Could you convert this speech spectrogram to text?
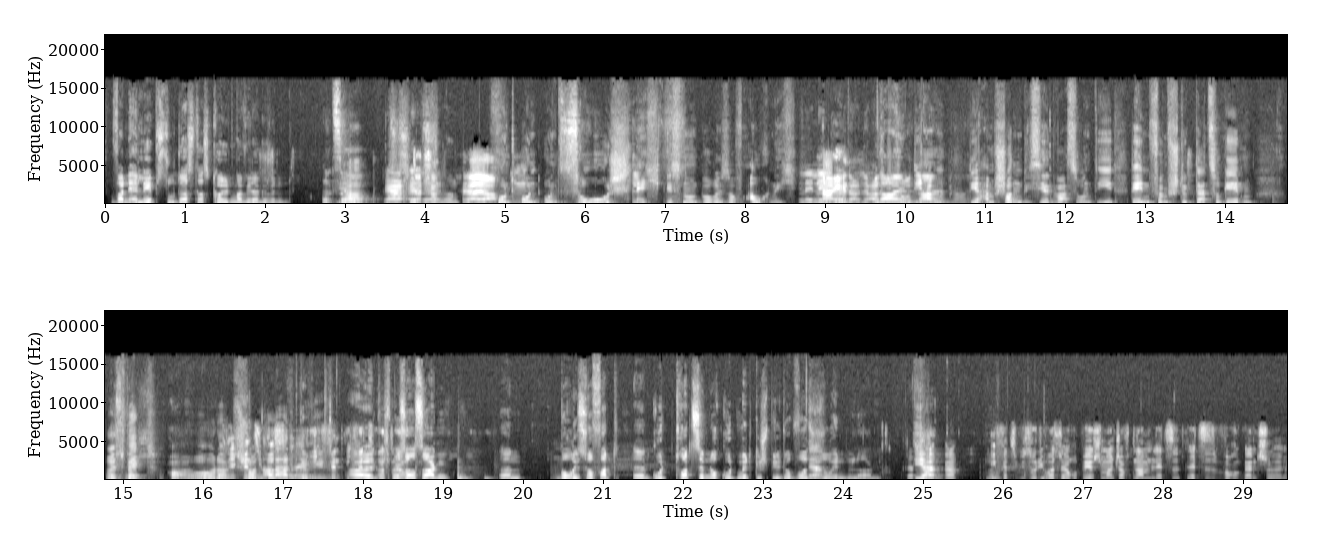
wann erlebst du das, dass Köln mal wieder gewinnt? Und so. Ja, ja, ist jetzt, ja, ne? ja, ja. Und, und, und so schlecht ist nun Borisov auch nicht. Nee, nee. Nein, also nein, so, die, nein, haben, nein. die haben schon ein bisschen was. Und die, denen fünf Stück dazu geben, Respekt. Oh, das ist schon allerhand Ost, gewesen. Ich, find, ich, halt, ich muss auch sagen, ähm, Borisov hat äh, gut, trotzdem noch gut mitgespielt, obwohl sie so hinten lagen. ja. ja. Ich finde sowieso, die osteuropäischen Mannschaften haben letzte, letzte Woche ganz schön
